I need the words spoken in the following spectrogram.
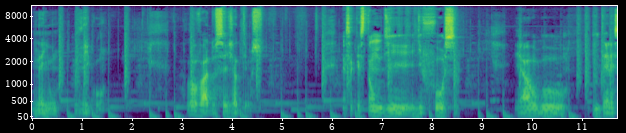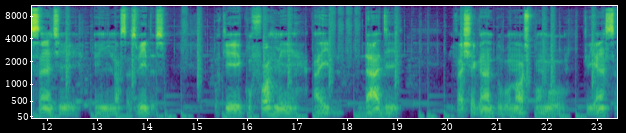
nenhum vigor. Louvado seja Deus. Essa questão de, de força é algo interessante em nossas vidas, porque conforme a idade vai chegando, nós como criança,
